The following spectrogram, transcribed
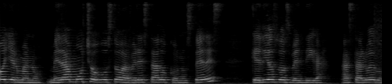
hoy, hermano. Me da mucho gusto haber estado con ustedes. Que Dios los bendiga. Hasta luego.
